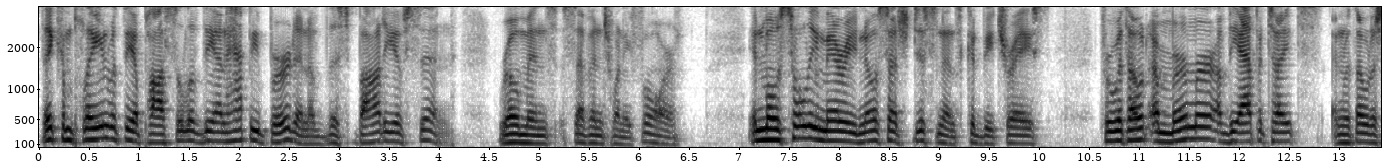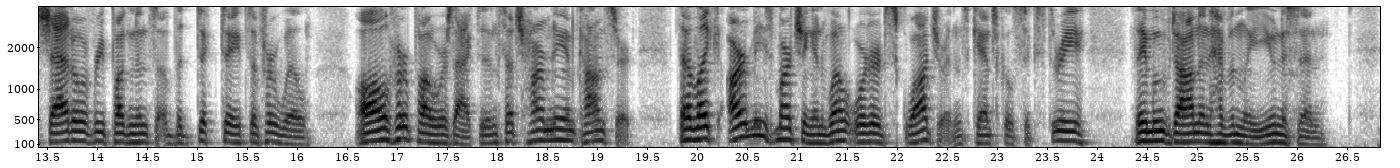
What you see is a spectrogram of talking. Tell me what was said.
They complained with the apostle of the unhappy burden of this body of sin. Romans 7:24. In most holy Mary no such dissonance could be traced, for without a murmur of the appetites and without a shadow of repugnance of the dictates of her will, all her powers acted in such harmony and concert that like armies marching in well-ordered squadrons, Canticle 6 3, they moved on in heavenly unison.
